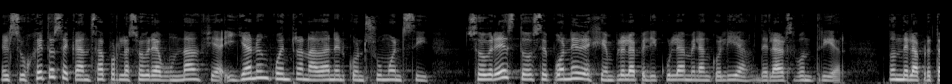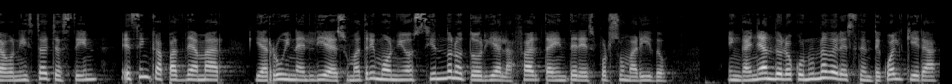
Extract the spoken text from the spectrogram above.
El sujeto se cansa por la sobreabundancia y ya no encuentra nada en el consumo en sí. Sobre esto se pone de ejemplo la película Melancolía de Lars von Trier, donde la protagonista Justine es incapaz de amar y arruina el día de su matrimonio siendo notoria la falta de interés por su marido, engañándolo con un adolescente cualquiera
